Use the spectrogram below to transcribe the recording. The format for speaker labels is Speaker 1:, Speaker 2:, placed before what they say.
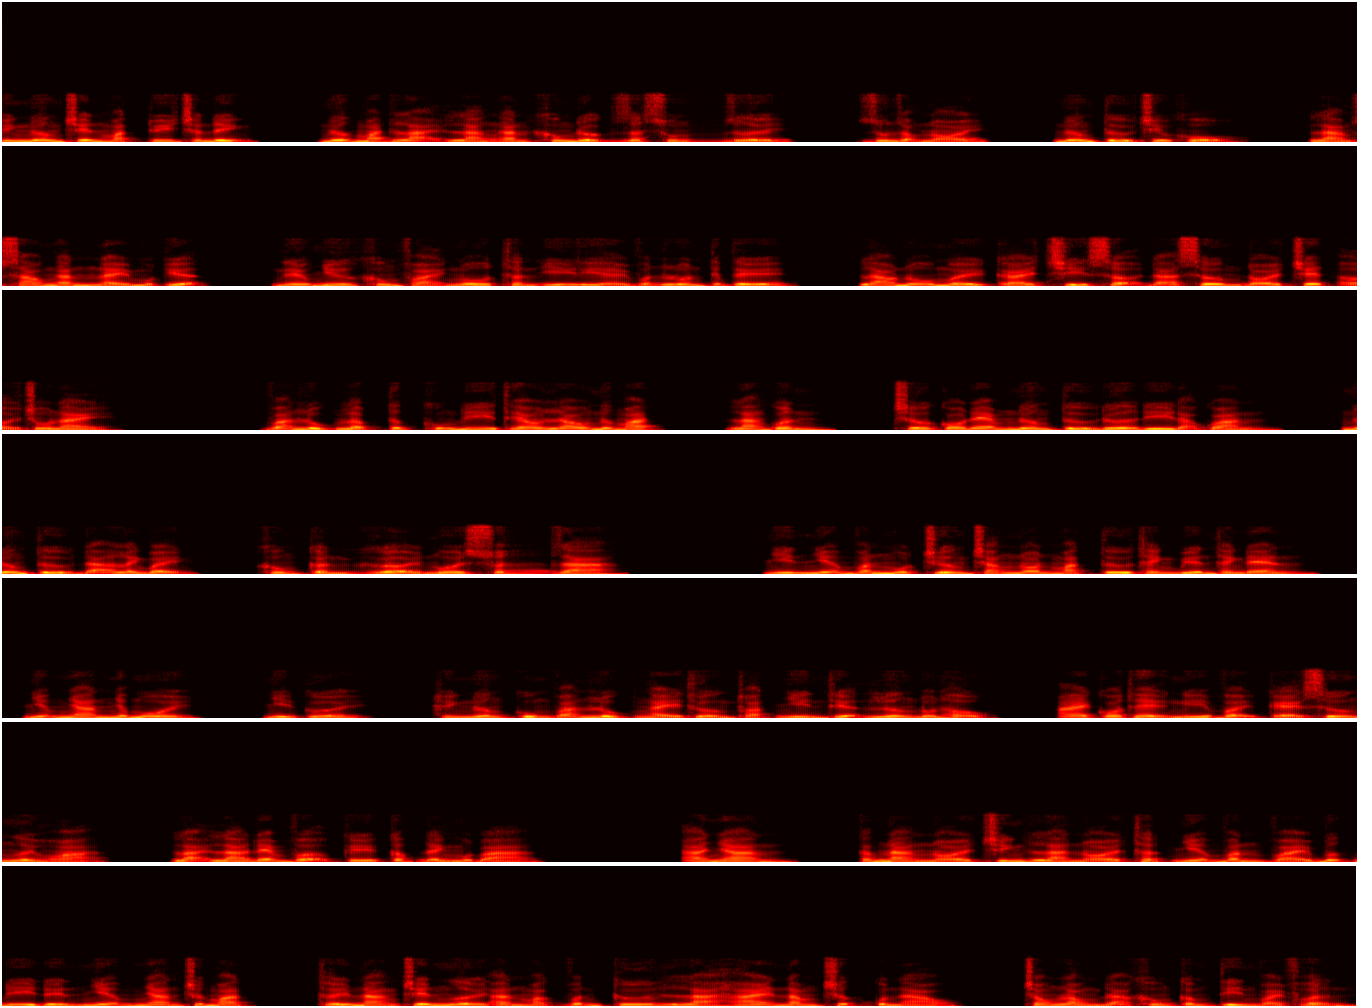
Speaker 1: Hình nương trên mặt tuy chấn định, nước mắt lại là ngăn không được rớt xuống dưới, run giọng nói, nương tử chịu khổ, làm sao ngăn này một kiện, nếu như không phải ngô thần y thì vẫn luôn tiếp tế, lao nô mấy cái chỉ sợ đã sớm đói chết ở chỗ này. Vãn lục lập tức cũng đi theo lau nước mắt, lang quân, chớ có đem nương tử đưa đi đạo quan, nương tử đã lành bệnh, không cần gửi nuôi xuất ra. Nhìn nhiễm văn một trương trắng nón mặt từ thanh biến thành đen, nhiễm nhan nhấp môi, nhị cười, hình nương cùng vãn lục ngày thường thoạt nhìn thiện lương đôn hậu, ai có thể nghĩ vậy kẻ sướng người họa, lại là đem vợ kế cấp đánh một bá. A nhan, các nàng nói chính là nói thật nhiễm văn vài bước đi đến nhiễm nhan trước mặt, thấy nàng trên người ăn mặc vẫn cứ là hai năm trước quần áo, trong lòng đã không cấm tin vài phần.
